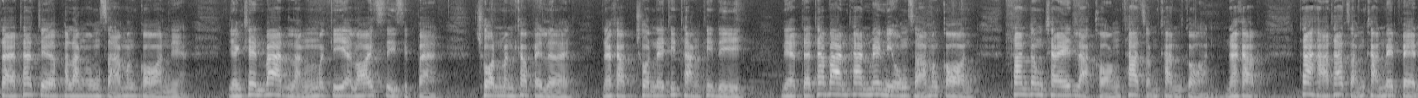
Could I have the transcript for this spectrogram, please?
แต่ถ้าเจอพลังองศามังกรเนี่ยอย่างเช่นบ้านหลังเมื่อกี้148 ชนมันเข้าไปเลยนะครับชนในทิศทางที่ดีเนี่ยแต่ถ้าบ้านท่านไม่มีองศามังกร ท่านต้องใช้หลักของธาตุสำคัญก่อนนะครับ ถ้าหาธาตุสำคัญไม่เป็น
